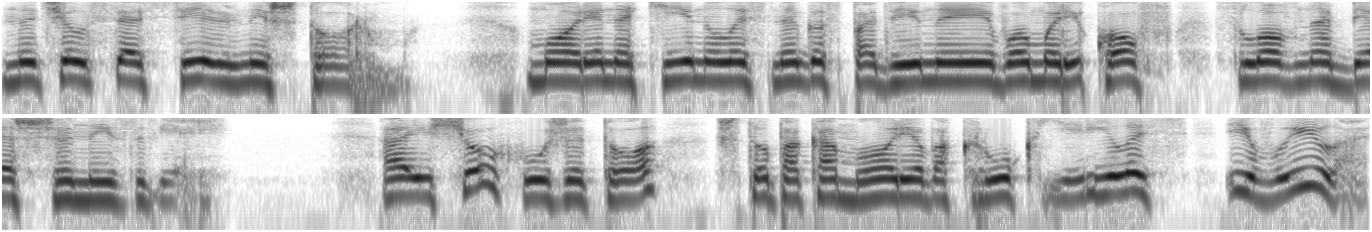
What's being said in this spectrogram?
начался сильный шторм. Море накинулось на господина и его моряков, словно бешеный зверь. А еще хуже то, что пока море вокруг ярилось и выло —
